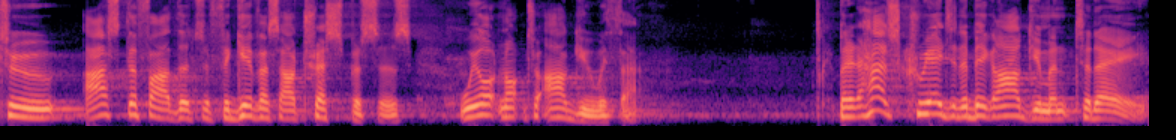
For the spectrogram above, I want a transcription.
to ask the Father to forgive us our trespasses, we ought not to argue with that. But it has created a big argument today.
